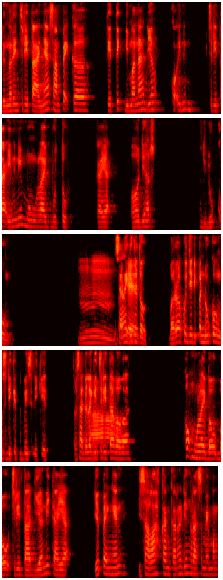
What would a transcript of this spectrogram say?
Dengerin ceritanya sampai ke titik di mana dia kok ini cerita ini nih mulai butuh kayak oh dia harus didukung. Hmm. Misalnya oke. gitu tuh. Baru aku jadi pendukung sedikit demi sedikit. Terus ada lagi cerita Ah. bahwa kok mulai bau-bau cerita dia nih kayak dia pengen disalahkan karena dia ngerasa memang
